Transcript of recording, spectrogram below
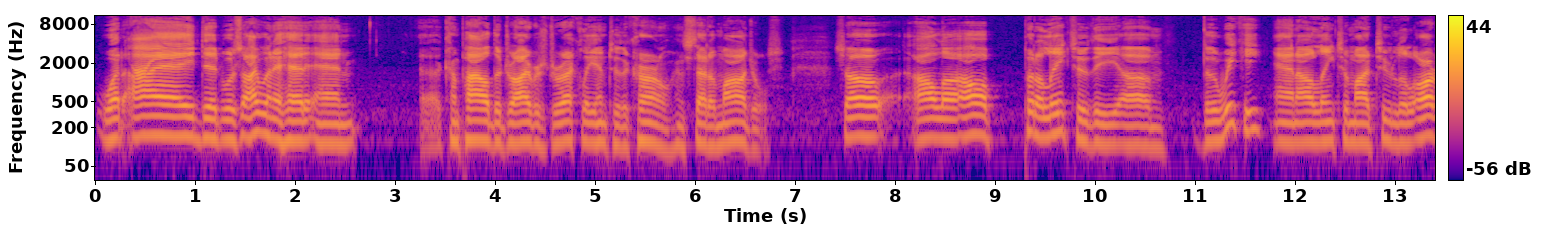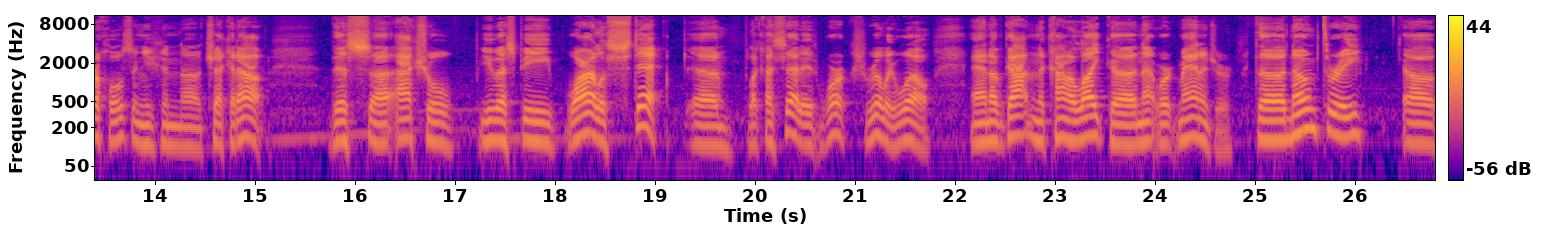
What I did was I went ahead and uh, compiled the drivers directly into the kernel instead of modules. So I'll uh, I'll put a link to the um, the wiki, and I'll link to my two little articles, and you can uh, check it out. This uh, actual USB wireless stick, uh, like I said, it works really well, and I've gotten to kind of like uh, Network Manager. The GNOME 3 uh,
